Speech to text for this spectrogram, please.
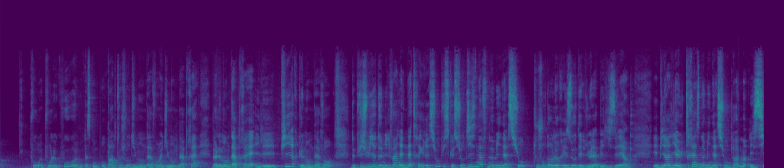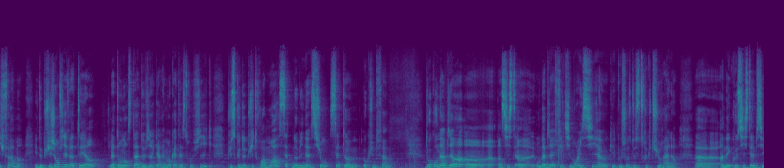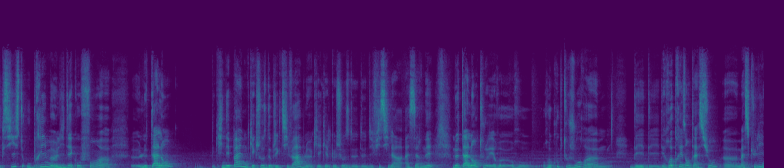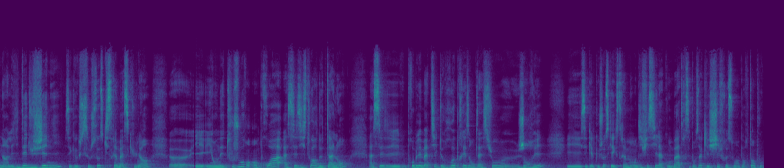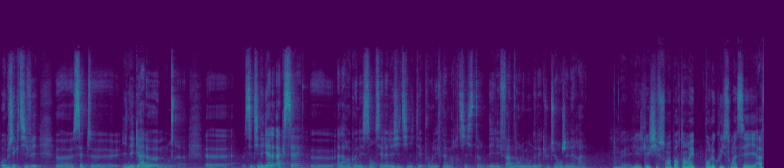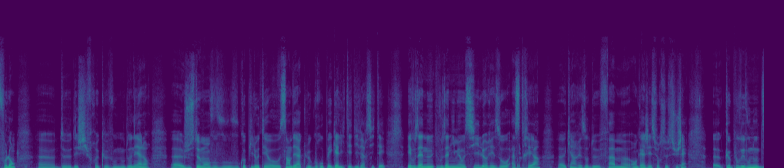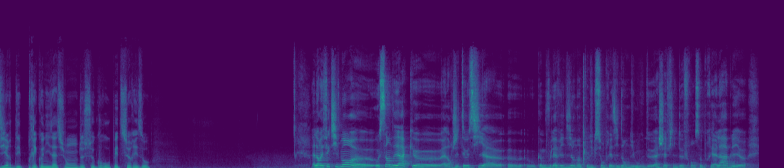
pour, pour, le coup, parce qu'on parle toujours du monde d'avant et du monde d'après, bah, le monde d'après, il est pire que le monde d'avant. Depuis juillet 2020, il y a une nette régression, puisque sur 19 nominations, toujours dans le réseau des lieux labellisés, hein, eh bien, il y a eu 13 nominations d'hommes et 6 femmes. Et depuis janvier 21, la tendance là devient carrément catastrophique, puisque depuis 3 mois, 7 nominations, 7 hommes, aucune femme. Donc on a bien, un, on a bien effectivement ici euh, quelque chose de structurel, euh, un écosystème sexiste où prime l'idée qu'au fond, euh, le talent qui n'est pas quelque chose d'objectivable, qui est quelque chose de, difficile à, cerner. Le talent recoupe toujours euh, des, représentations euh, masculines. Hein. L'idée du génie, c'est quelque chose qui serait masculin. Euh, et, on est toujours en proie à ces histoires de talent, à ces problématiques de représentation genrée. Et c'est quelque chose qui est extrêmement difficile à combattre. C'est pour ça que les chiffres sont importants pour objectiver cette inégale euh, cet inégal accès euh, à la reconnaissance et à la légitimité pour les femmes artistes et les femmes dans le monde de la culture en général. les, chiffres sont importants et pour le coup ils sont assez affolants euh, de, des chiffres que vous nous donnez. Alors justement vous, vous, copilotez au Syndéac le groupe Égalité Diversité et vous, vous animez aussi le réseau Astrea qui est un réseau de femmes engagées sur ce sujet. que pouvez-vous nous dire des préconisations de ce groupe et de ce réseau? Alors effectivement, euh, au sein des HAC, euh, alors j'étais aussi, euh, comme vous l'avez dit en introduction, présidente du de HF Île-de-France au préalable,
